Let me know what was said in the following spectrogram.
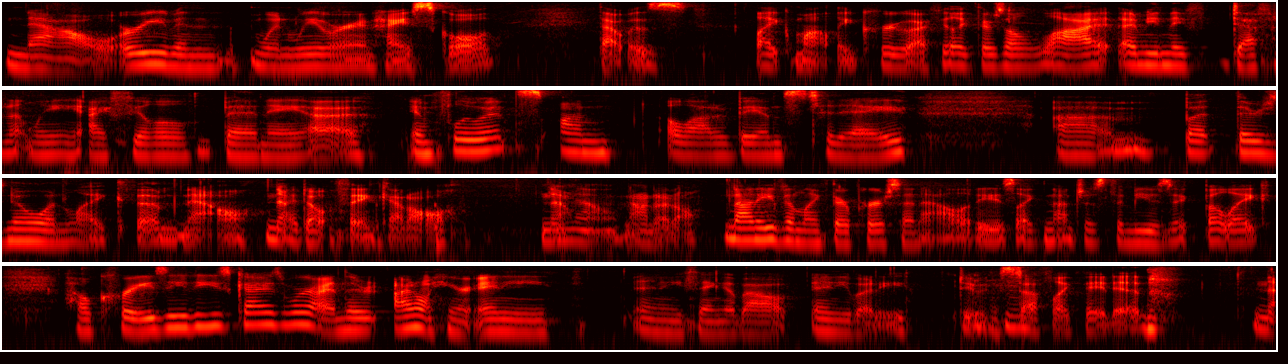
now, or even when we were in high school, that was like Motley Crue. I feel like there's a lot. I mean, they've definitely, I feel, been a uh, influence on a lot of bands today. Um, but there's no one like them now. No. I don't think at all. No, No. not at all. Not even like their personalities, like not just the music, but like how crazy these guys were. And there, I don't hear any anything about anybody doing stuff like they did. No.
